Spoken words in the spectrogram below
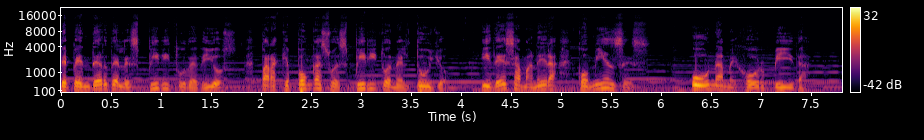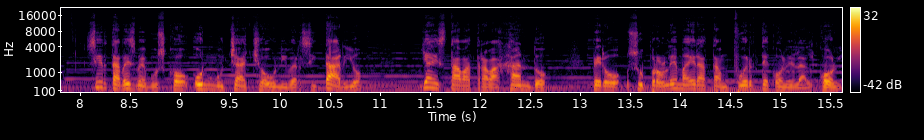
depender del Espíritu de Dios, para que ponga su Espíritu en el tuyo, y de esa manera comiences una mejor vida. Cierta vez me buscó un muchacho universitario, ya estaba trabajando, pero su problema era tan fuerte con el alcohol,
